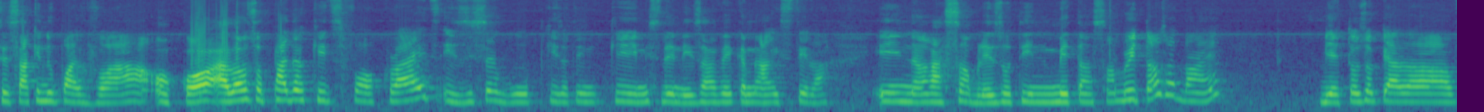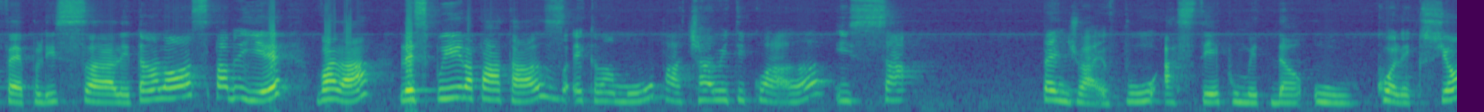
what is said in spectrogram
c'est ça que nous pouvons voir encore. Alors, sur Pardon Kids for Christ, existe un groupe qui, qui Miss Denise avait comme arrêté là. Et ils rassemblent les autres, ils mettent ensemble. Huit ans, dedans, hein? Bientôt, je vais faire plus les temps. Alors, c'est pas oublier. Voilà. L'esprit, la partage et l'amour par Charity Choir. Et ça, pendrive pour acheter, pour mettre dans ou collection.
